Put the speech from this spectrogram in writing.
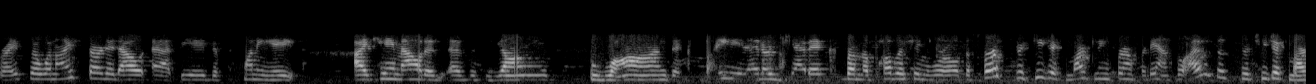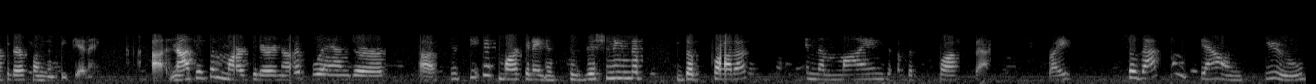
right? So when I started out at the age of 28, I came out as, as this young blonde, excited, energetic from the publishing world, the first strategic marketing firm for dance. So I was a strategic marketer from the beginning. Uh, not just a marketer, not a brander. Uh, strategic marketing is positioning the, the product in the mind of the prospect, right? So that comes down to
